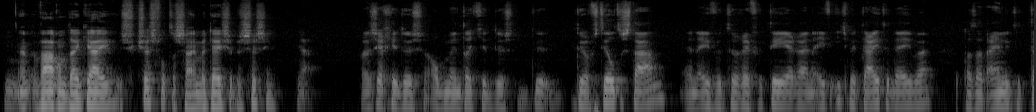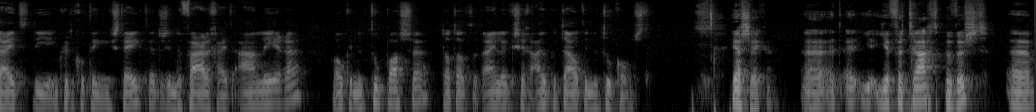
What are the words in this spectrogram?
Mhm. En waarom denk jij succesvol te zijn met deze beslissing? Maar dan zeg je dus op het moment dat je dus du- durft stil te staan en even te reflecteren en even iets meer tijd te nemen, dat uiteindelijk de tijd die je in critical thinking steekt, hè, dus in de vaardigheid aanleren, maar ook in het toepassen, dat dat uiteindelijk zich uitbetaalt in de toekomst. Jazeker. Eh het, eh, je, je vertraagt bewust ehm,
